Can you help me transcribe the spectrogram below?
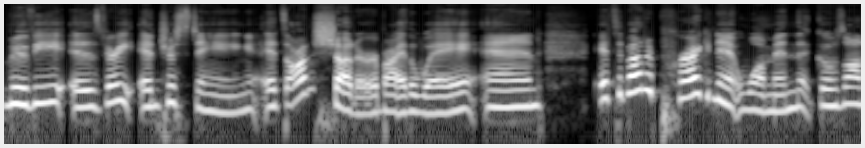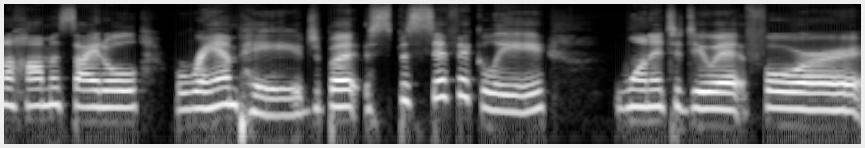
movie is very interesting. It's on Shudder, by the way, and it's about a pregnant woman that goes on a homicidal rampage, but specifically wanted to do it for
